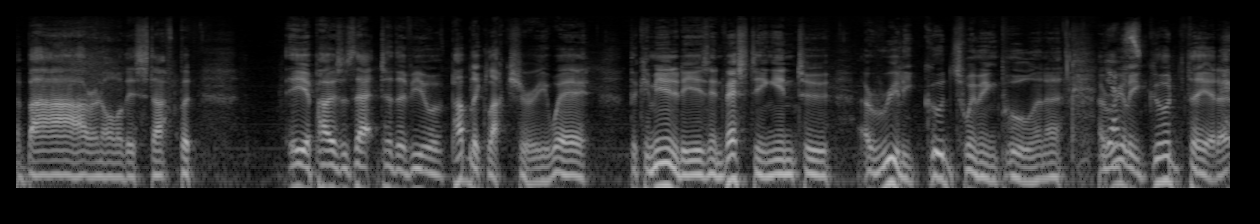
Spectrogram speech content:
a bar and all of this stuff, but he opposes that to the view of public luxury, where the community is investing into a really good swimming pool and a, a Yes. really good theatre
